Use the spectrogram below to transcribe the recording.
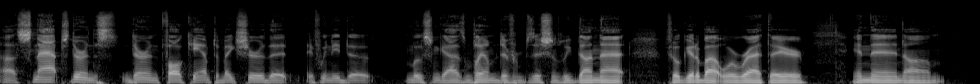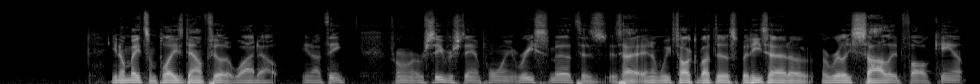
uh, snaps during the during fall camp to make sure that if we need to move some guys and play them different positions, we've done that. Feel good about where we're at there, and then um, you know made some plays downfield at wideout. You know, I think from a receiver standpoint, Reese Smith is, is had, and we've talked about this, but he's had a, a really solid fall camp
